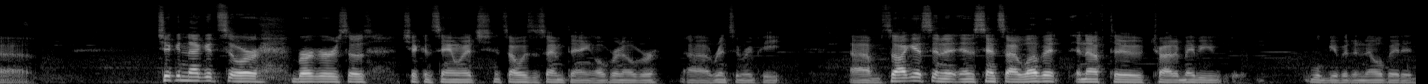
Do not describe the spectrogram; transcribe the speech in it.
uh, chicken nuggets or burgers. So chicken sandwich. It's always the same thing over and over. Uh, rinse and repeat. Um, so I guess in a, in a sense, I love it enough to try to maybe we'll give it an elevated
